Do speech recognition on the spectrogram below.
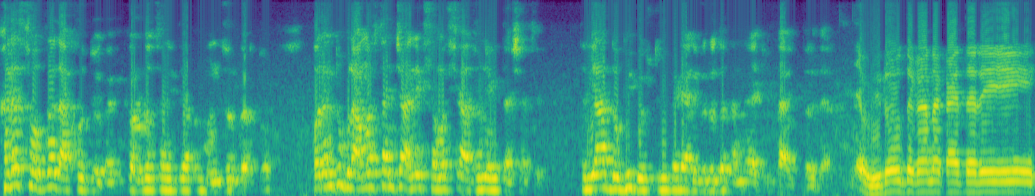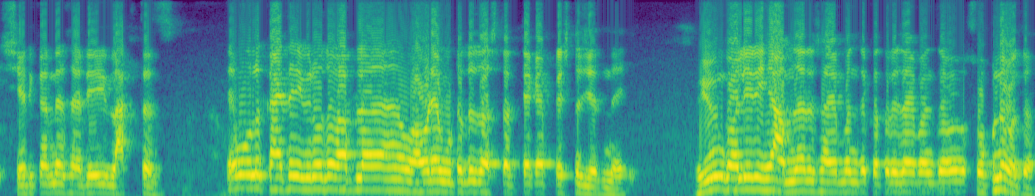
खरंच स्वप्न दाखवतोय का की करोडोचा निधी आपण मंजूर करतो. परंतु ग्रामस्थांच्या अनेक समस्या अजूनही तशाच आहेत. तर या दोघी गोष्टींकडे आणि विरोधकांना याची काय उत्तर द्या विरोधकांना काहीतरी शेड करण्यासाठी लागतच. त्यामुळे काहीतरी विरोधक आपल्या वावड्या उठतच असतात त्या काही प्रश्नच येत नाही. व्ह्युइंग गॉलरी हे आमदार साहेबांचं कतोरे साहेबांचं स्वप्न होतं.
